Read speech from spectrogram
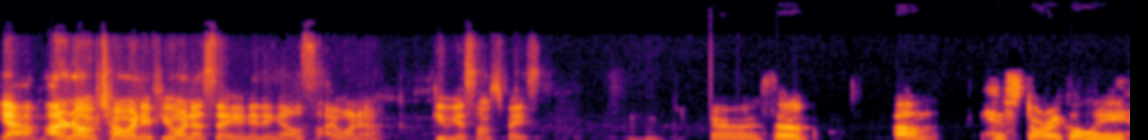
yeah i don't know if Chaowen if you want to say anything else i want to give you some space. Mm-hmm. uh, so um, historically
